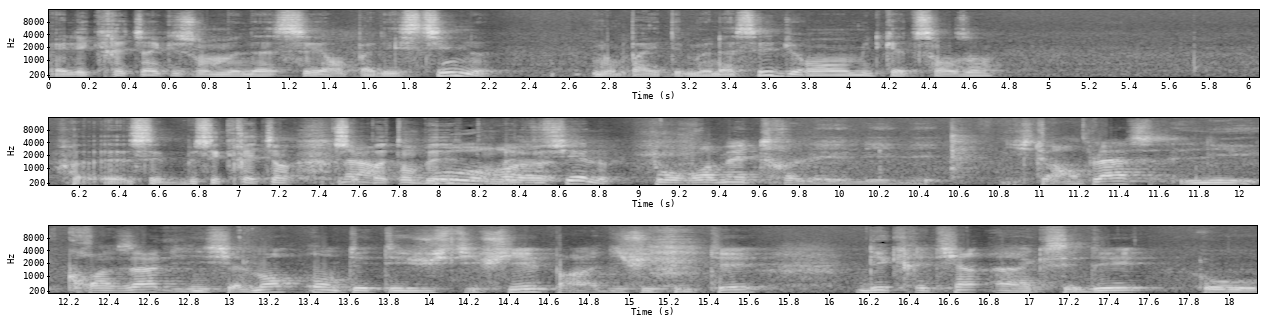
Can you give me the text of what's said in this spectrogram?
et les chrétiens qui sont menacés en Palestine n'ont pas été menacés durant 1400 ans. Ces, chrétiens ne sont pas tombés, du euh, ciel. Pour remettre l'histoire en place, les croisades initialement ont été justifiées par la difficulté des chrétiens à accéder au,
